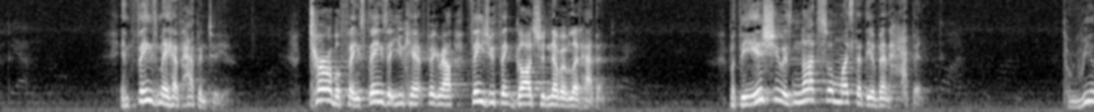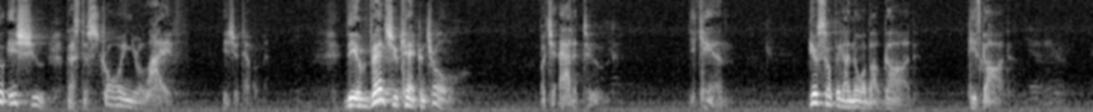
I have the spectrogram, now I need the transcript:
And things may have happened to you. Terrible things, things that you can't figure out, things you think God should never have let happen. But the issue is not so much that the event happened. The real issue that's destroying your life is your temperament. The events you can't control, but your attitude, you can. Here's something I know about God He's God.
